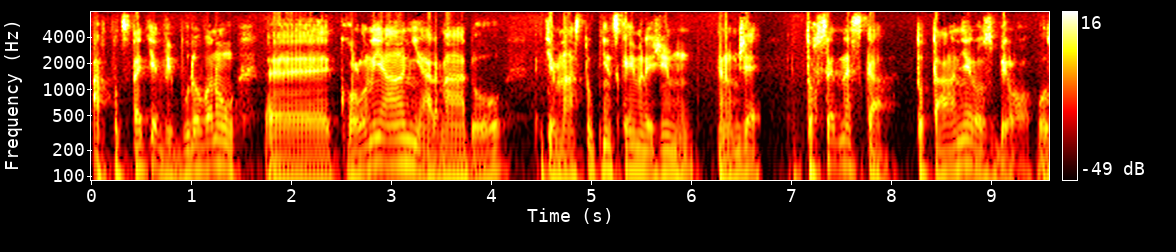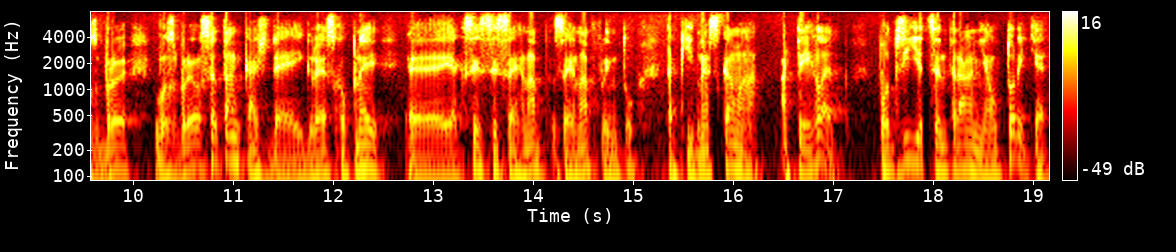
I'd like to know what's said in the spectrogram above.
a v podstatě vybudovanou e, koloniální armádu těm nástupnickým režimům. Jenomže to se dneska totálně rozbilo. Ozbrojil, ozbrojil se tam každý, kdo je schopný eh, jak si, si sehnat, sehnat flintu, tak ji dneska má. A tyhle podřídit centrální autoritě,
